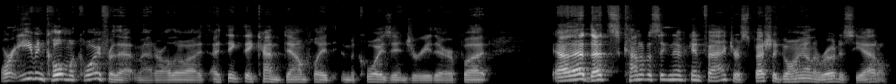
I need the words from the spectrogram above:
or even Colt McCoy for that matter. Although I, I think they kind of downplayed McCoy's injury there, but yeah, that that's kind of a significant factor, especially going on the road to Seattle.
